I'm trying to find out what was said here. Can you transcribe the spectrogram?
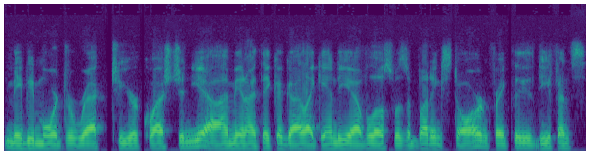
maybe more direct to your question, yeah, I mean, I think a guy like Andy Avalos was a budding star, and frankly, the defense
